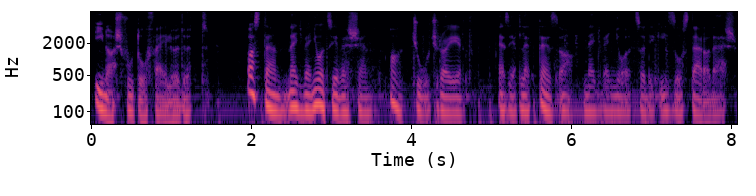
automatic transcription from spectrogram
inas futó fejlődött. Aztán 48 évesen a csúcsra ért, ezért lett ez a 48. izzósztáradás.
